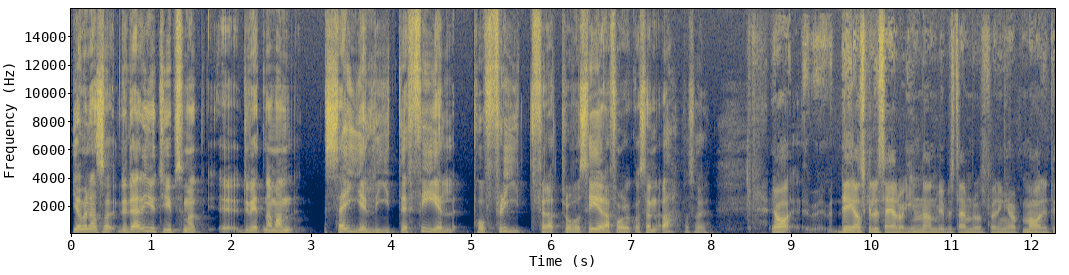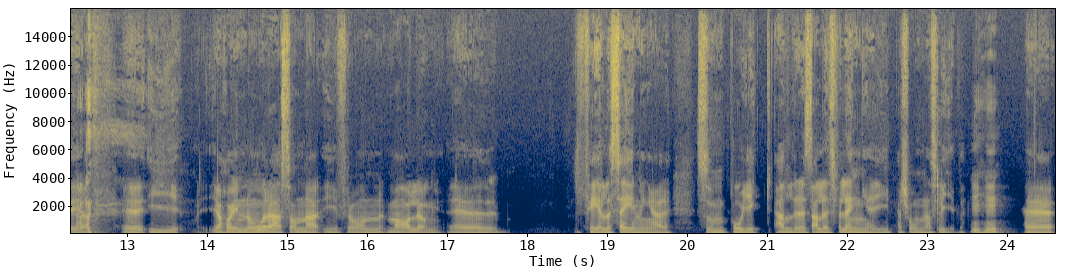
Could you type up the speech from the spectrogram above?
Ja, men alltså, det där är ju typ som att, eh, du vet när man säger lite fel på flit för att provocera folk och sen, va? Vad sa du? Ja, det jag skulle säga då innan vi bestämmer oss för att ringa upp Marit är att eh, i, jag har ju några sådana ifrån Malung. Eh, felsägningar som pågick alldeles, alldeles för länge i personernas liv. Mhm. Eh,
